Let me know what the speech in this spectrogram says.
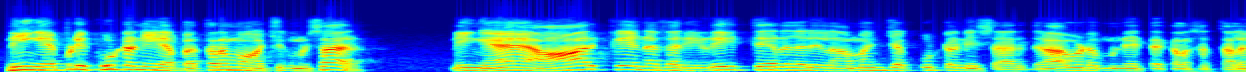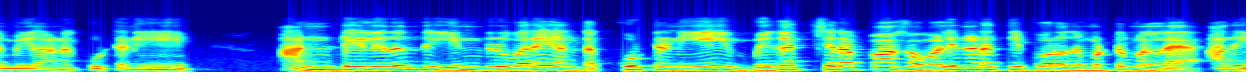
நீங்க எப்படி கூட்டணியை பத்திரமா வச்சுக்க முடியும் சார் நீங்க ஆர்கே நகர் இடைத்தேர்தலில் அமைஞ்ச கூட்டணி சார். திராவிட முன்னேற்ற கழக தலைமையிலான கூட்டணி அன்றிலிருந்து இன்று வரை அந்த கூட்டணியை மிகச் சிறப்பாக வழிநடத்தி போறது மட்டுமல்ல அதை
